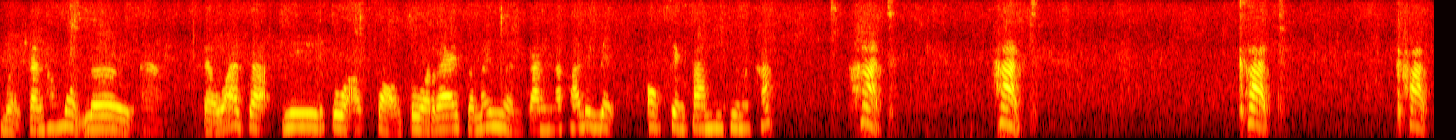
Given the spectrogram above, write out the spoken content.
เหมือนกันทั้งหมดเลย อ่า แต่ว่าจะมีตัวอักษรตัวแรกจะไม่เหมือนกันนะคะ เด็กๆ ออกเสียงตามคุณครูนะคะ hat hat cut cut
